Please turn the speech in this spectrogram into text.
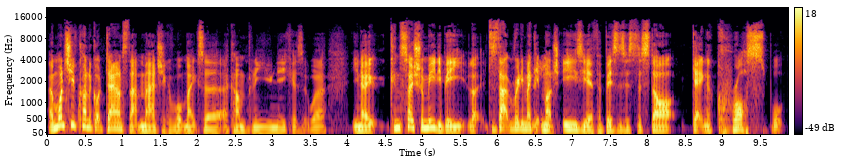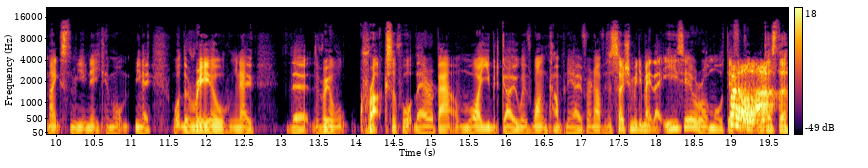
And once you've kind of got down to that magic of what makes a, a, company unique, as it were, you know, can social media be like? Does that really make it much easier for businesses to start getting across what makes them unique and what you know, what the real, you know, the the real crux of what they're about and why you would go with one company over another? Does social media make that easier or more difficult? Well, I, does the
